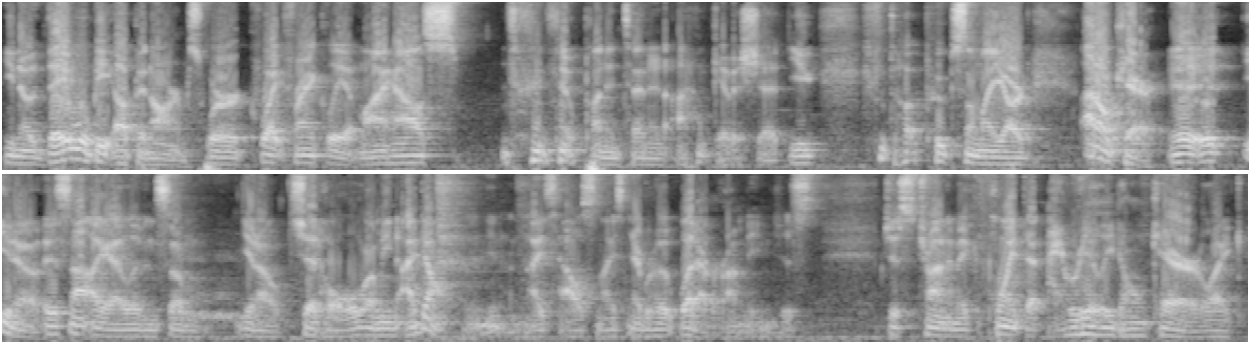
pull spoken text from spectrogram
you know they will be up in arms. Where, quite frankly, at my house, no pun intended, I don't give a shit. You dog poops on my yard, I don't care. It, it, you know, it's not like I live in some you know shithole. I mean, I don't. You know, nice house, nice neighborhood, whatever. I mean, just just trying to make a point that I really don't care. Like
